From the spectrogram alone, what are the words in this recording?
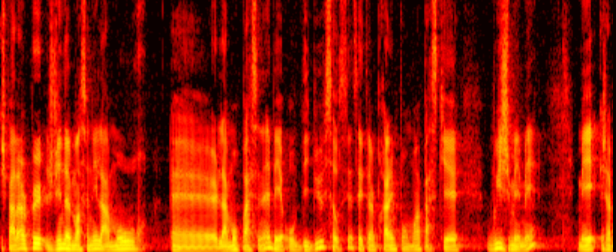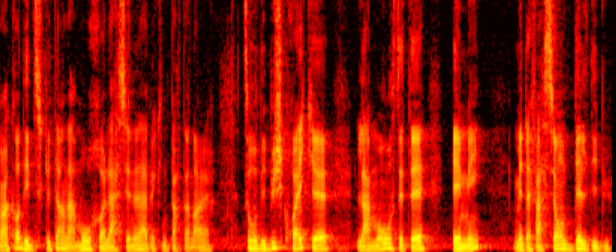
je parlais un peu, je viens de mentionner l'amour euh, l'amour passionnel, bien, au début, ça aussi, ça a été un problème pour moi parce que oui, je m'aimais, mais j'avais encore des difficultés en amour relationnel avec une partenaire. Tu sais, au début, je croyais que l'amour, c'était aimer, mais de façon dès le début.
